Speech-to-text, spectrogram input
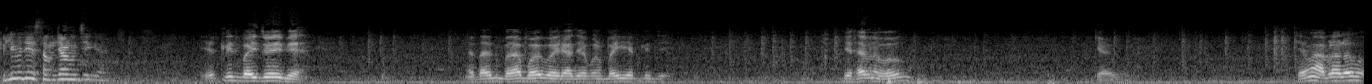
કેટલી બધી સમજાણું છે કે? એટલી જ બઈ જોઈ બે. અત્યારે બધા બહુ બઈ રહ્યા છે, પણ બઈ એટલી છે. જે થાય ને બહુ કેવું કેમ આપડા લોકો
